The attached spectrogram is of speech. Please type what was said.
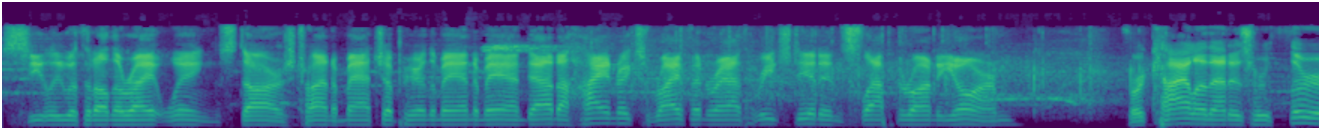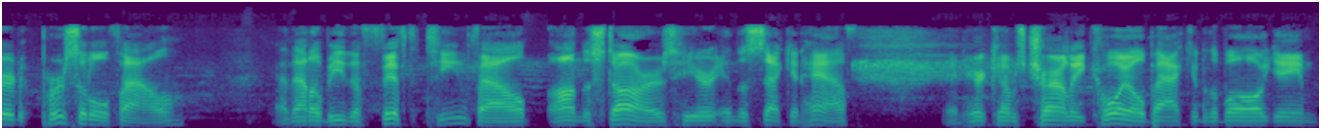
Seeley with it on the right wing. Stars trying to match up here in the man to man. Down to Heinrichs. Reifenrath reached in and slapped her on the arm. For Kyla, that is her third personal foul. And that'll be the fifth team foul on the Stars here in the second half. And here comes Charlie Coyle back into the ball game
